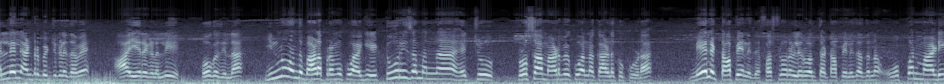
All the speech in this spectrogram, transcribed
ಎಲ್ಲೆಲ್ಲಿ ಅಂಡರ್ ಬ್ರಿಡ್ಜ್ಗಳಿದ್ದಾವೆ ಆ ಏರಿಯಾಗಳಲ್ಲಿ ಹೋಗೋದಿಲ್ಲ. ಇನ್ನೂ ಒಂದು ಬಹಳ ಪ್ರಮುಖವಾಗಿ ಟೂರಿಸಂ ಅನ್ನ ಹೆಚ್ಚು ಪ್ರೋತ್ಸಾಹ ಮಾಡಬೇಕು ಅನ್ನೋ ಕಾರಣಕ್ಕೂ ಕೂಡ ಮೇಲೆ ಟಾಪ್ ಏನಿದೆ ಫಸ್ಟ್ ಫ್ಲೋರ್ ಅಲ್ಲಿರುವಂತ ಟಾಪ್ ಏನಿದೆ, ಅದನ್ನ ಓಪನ್ ಮಾಡಿ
